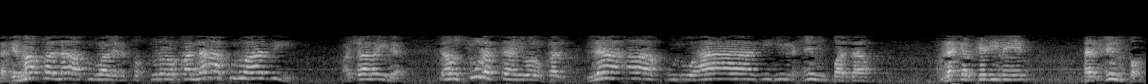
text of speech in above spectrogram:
لكن ما قال لا آكل هذه الحنطة الصورة الأولى قال لا آكل هذه. أشار إليها لأن الصورة الثانية ولو قال لا آكل هذه الحنطة. ذكر كلمة الحنطة.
